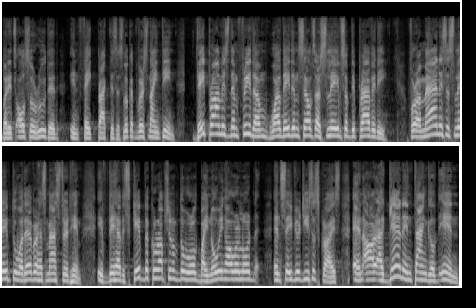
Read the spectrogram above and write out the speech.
but it's also rooted in fake practices. Look at verse 19. They promise them freedom while they themselves are slaves of depravity. For a man is a slave to whatever has mastered him. If they have escaped the corruption of the world by knowing our Lord and Savior Jesus Christ and are again entangled in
